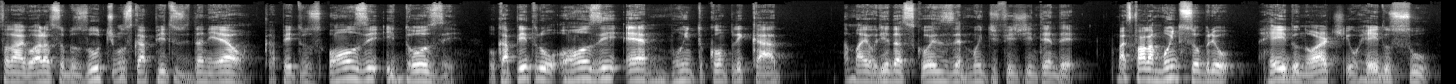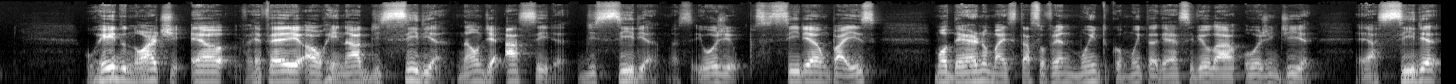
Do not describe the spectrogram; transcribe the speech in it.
falar agora sobre os últimos capítulos de Daniel, capítulos 11 e 12. O capítulo 11 é muito complicado. A maioria das coisas é muito difícil de entender. Mas fala muito sobre o rei do norte e o rei do sul. O rei do norte é, refere ao reinado de Síria, não de Assíria, de Síria. Hoje, Síria é um país moderno, mas está sofrendo muito, com muita guerra civil lá hoje em dia. É a Síria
